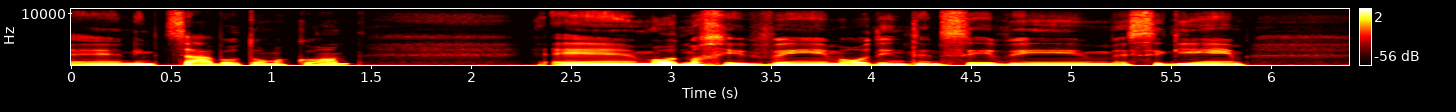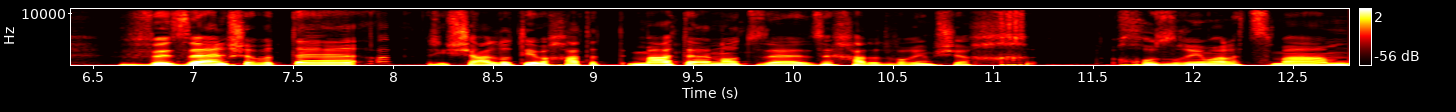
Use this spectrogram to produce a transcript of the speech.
אה, נמצא באותו מקום. אה, מאוד מכאיבים, מאוד אינטנסיביים, הישגיים. וזה, אני חושבת, שאלת אותי באחת, הט- מה הטענות, זה, זה אחד הדברים שחוזרים על עצמם,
